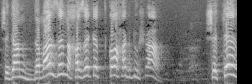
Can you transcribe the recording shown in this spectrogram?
שגם דבר זה מחזק את כוח הקדושה, שכן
